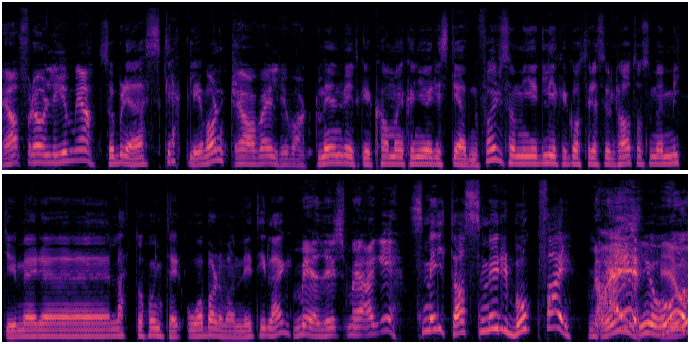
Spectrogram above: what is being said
Ja, fra lim, ja. så blir det skrekkelig varmt. Ja, veldig varmt. Men vet du ikke hva man kan gjøre istedenfor, som gir like godt resultat, og som er mye mer eh, lett å håndtere og barnevennlig i tillegg? Melis med egg i. Smelta smørbukk, far! Nei! Jo! Jo.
